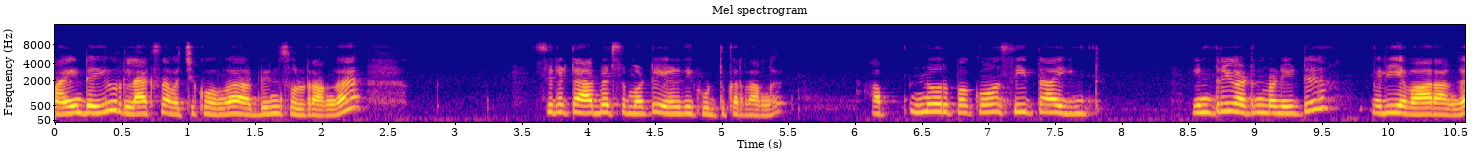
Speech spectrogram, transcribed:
மைண்டையும் ரிலாக்ஸாக வச்சுக்கோங்க அப்படின்னு சொல்கிறாங்க சில டேப்லெட்ஸை மட்டும் எழுதி கொடுத்துக்கறாங்க. அப் இன்னொரு பக்கம் சீதா இன்ட் இன்டர்வியூ அட்டன் பண்ணிவிட்டு வெளியே வராங்க.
